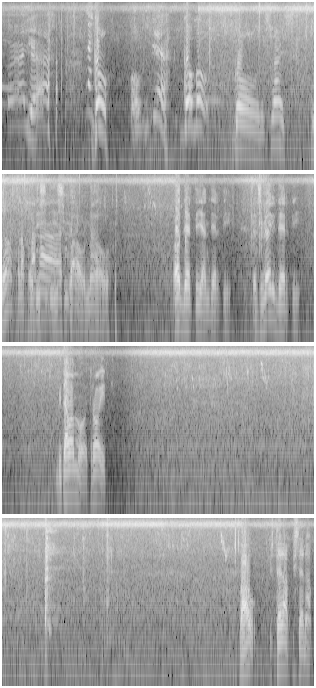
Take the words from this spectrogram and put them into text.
yeah. Go. Oh, yeah. Go, go. Go. That's nice. No? So Palakpakan. this is Pau now. Oh, dirty yan, dirty. That's very dirty. Bitawan mo, throw it. Pau, stand up, stand up.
